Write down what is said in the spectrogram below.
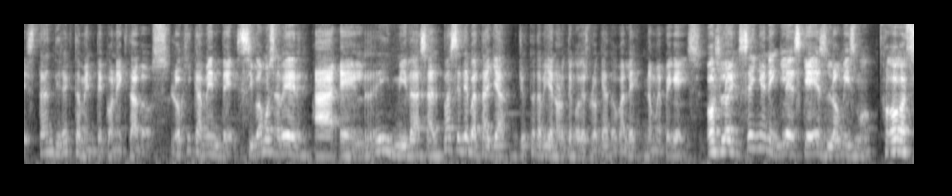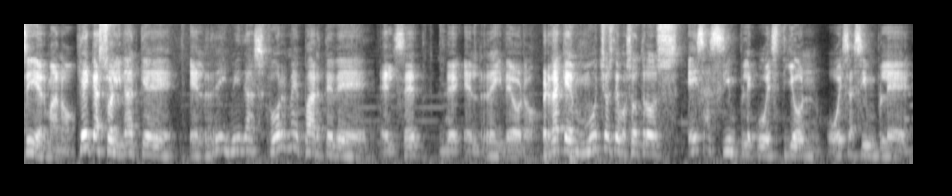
están directamente conectados. Lógicamente, si vamos a ver a el Rey Midas al pase de batalla, yo todavía no lo tengo desbloqueado, ¿vale? No me peguéis. Os lo enseño en inglés, que es lo mismo. Oh, sí, hermano. Qué casualidad que el Rey Midas forme parte de el set de El Rey de Oro. ¿Verdad que muchos de vosotros esa simple cuestión o esa simple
